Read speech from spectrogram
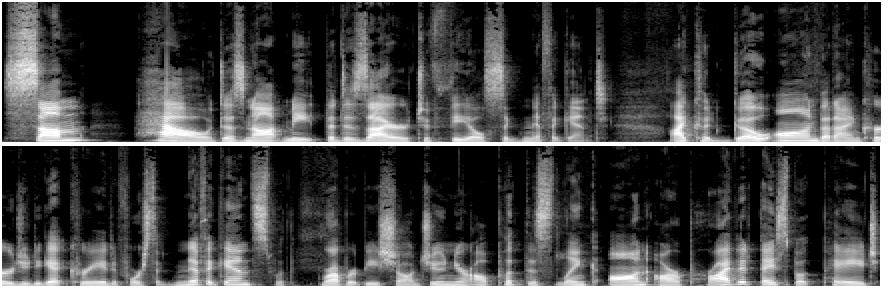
somehow does not meet the desire to feel significant. I could go on, but I encourage you to get Created for Significance with Robert B. Shaw Jr. I'll put this link on our private Facebook page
